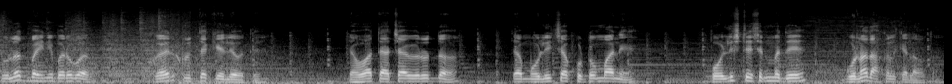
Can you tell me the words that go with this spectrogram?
चुलत बहिणीबरोबर गैरकृत्य केले होते. तेव्हा त्याच्याविरुद्ध त्या मुलीच्या कुटुंबाने पोलीस स्टेशनमध्ये गुन्हा दाखल केला होता.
